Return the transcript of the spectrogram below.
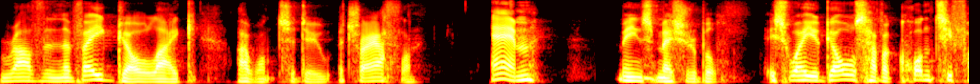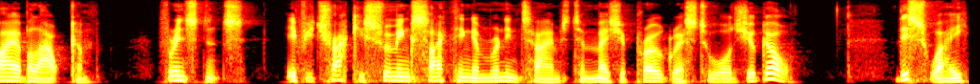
rather than a vague goal like, I want to do a triathlon. M means measurable. It's where your goals have a quantifiable outcome. For instance, if you track your swimming, cycling, and running times to measure progress towards your goal. This way,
